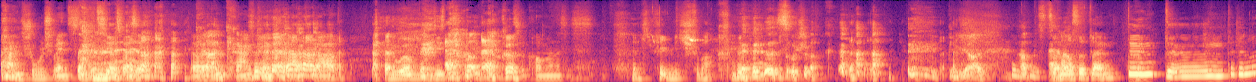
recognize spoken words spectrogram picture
Schulschwänzen bzw. äh, Krank. Krankenstand gab, nur um in diesen Spiel weiterzukommen. Das ist Ich fühle mich schwach. so schwach. Genial. Hat Muss zu Hause bleiben. Dun, dun, dun.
